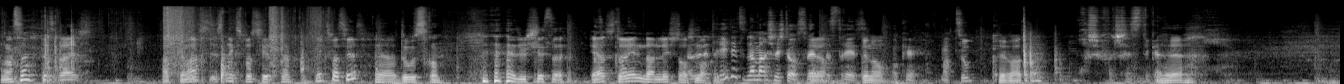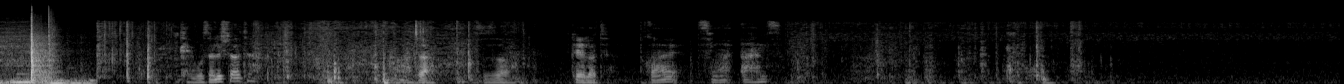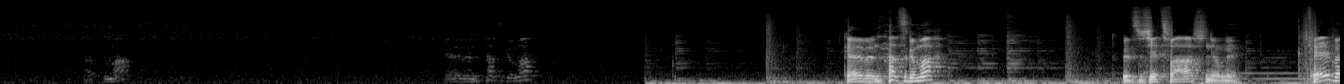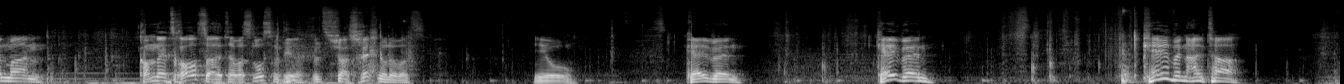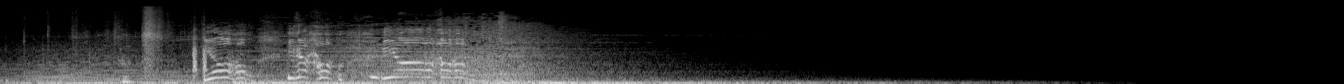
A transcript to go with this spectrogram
Was? du? Das reicht. Hast du gemacht? Ist nichts passiert, ne? Nichts passiert? Ja, du bist dran. du Schisse. Erst drehen, dann Licht ausmachen. dreht jetzt und dann mach ich Licht aus, während Ja, du das drehst. genau. Okay, mach zu. Okay, warte. Boah, ich hab voll Schiss, Digga. Ja. Ist der Lichtschalter? Ah, da. So. Okay, Leute. 3, 2, 1. Hast du gemacht? Ja? hast du gemacht? Kelvin, hast du gemacht? Du willst mich jetzt verarschen, Junge. Kelvin, Mann! Komm da jetzt raus, Alter. Was ist los mit dir? Willst du dich erschrecken oder was? Jo. Kelvin! Kelvin! Kelvin, Alter! Jo! Jo! Jo!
